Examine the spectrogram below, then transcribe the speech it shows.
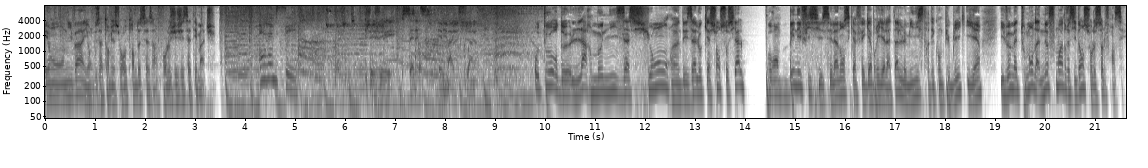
Et on y va et on vous attend bien sûr au 32-16 hein, pour le GG 7 et match. RMC, GG, 7 et match. Autour de l'harmonisation euh, des allocations sociales pour en bénéficier. C'est l'annonce qu'a fait Gabriel Attal, le ministre des Comptes publics, hier. Il veut mettre tout le monde à 9 mois de résidence sur le sol français.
